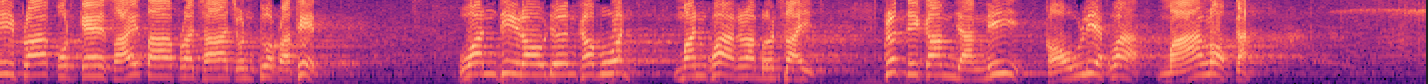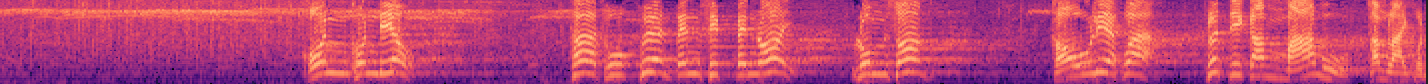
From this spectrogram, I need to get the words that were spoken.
ที่ปรากฏแก่สายตาประชาชนทั่วประเทศ วันที่เราเดินขบวน มันคว้างระเบิดใส่ พฤติกรรมอย่างนี้เขาเรียกว่า หมาลอบกัดคนคนเดียว ถ้าถูกเพื่อนเป็นสิบเป็นร้อย รุมซ้อม เขาเรียกว่าพฤติกรรมหมาหมู่ทำลายคน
